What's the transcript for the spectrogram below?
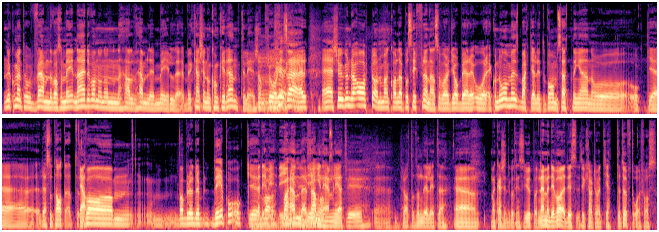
nu kommer jag inte ihåg vem det var som mejlade, nej det var någon, någon halvhemlig mail, men kanske någon konkurrent till er som mm. frågar så här. Eh, 2018 om man kollar på siffrorna så var det ett jobbigare år ekonomiskt, backar lite på omsättningen och, och eh, resultatet. Ja. Vad, mm, vad berodde det på och eh, ja, det, vad, det vad händer Det är framåt? ingen hemlighet, vi har eh, pratat om det lite. Eh, man kanske inte gått in så djupt på det. Nej men det var, det, det är klart det var ett jättetufft år för oss.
